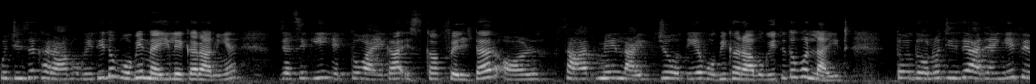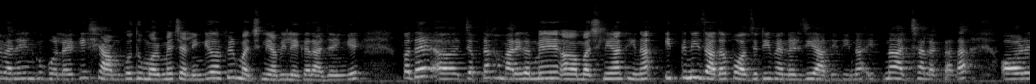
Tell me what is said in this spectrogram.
कुछ चीज़ें ख़राब हो गई थी तो वो भी नई लेकर आनी है। जैसे कि एक तो आएगा इसका फ़िल्टर और साथ में लाइट जो होती है, वो भी ख़राब हो गई थी तो वो लाइट तो दोनों चीज़ें आ जाएँगी। फिर मैंने इनको बोला है कि शाम को तुमर में चलेंगे और फिर मछलियाँ भी लेकर आ जाएँगे। पता है जब तक हमारे घर में मछलियाँ थी ना, इतनी ज़्यादा पॉजिटिव एनर्जी आती थी ना, इतना अच्छा लगता था। और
